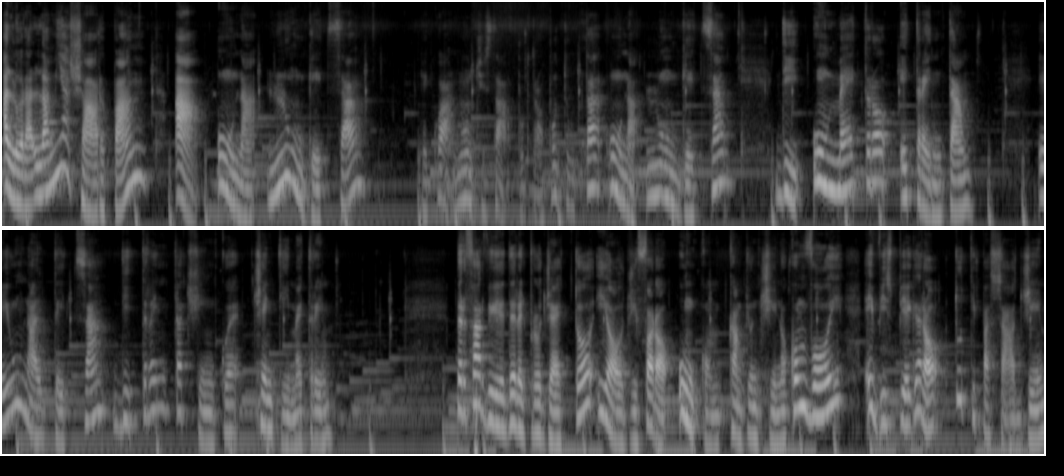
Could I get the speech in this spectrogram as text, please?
Allora, la mia sciarpa ha una lunghezza, che qua non ci sta purtroppo tutta, una lunghezza di 1,30 m e un'altezza di 35 cm. Per farvi vedere il progetto io oggi farò un campioncino con voi e vi spiegherò tutti i passaggi.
